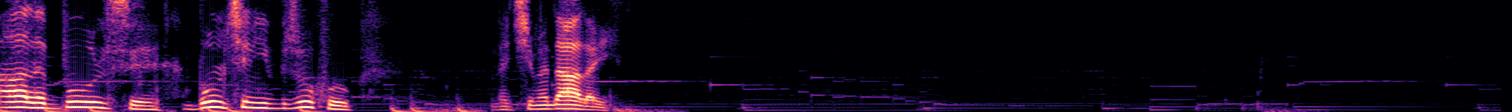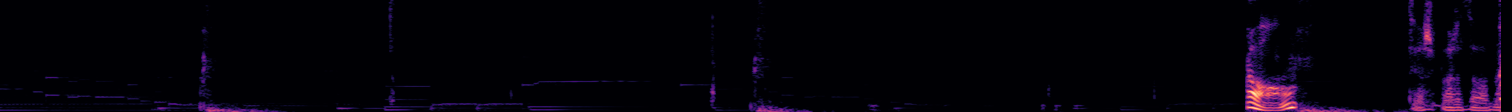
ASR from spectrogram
Ale bulczy. Bulczy mi w brzuchu. Lecimy dalej. O, też bardzo ładna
